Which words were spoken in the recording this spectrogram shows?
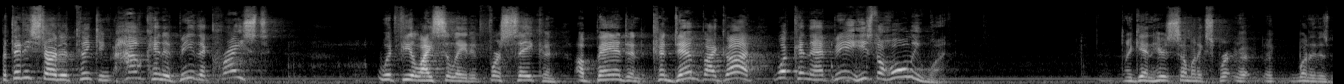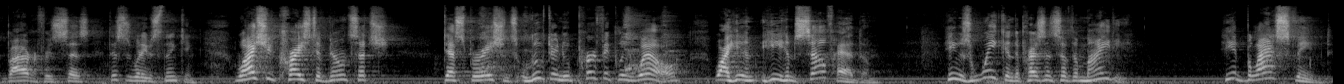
But then he started thinking, how can it be that Christ would feel isolated, forsaken, abandoned, condemned by God? What can that be? He's the Holy One. Again, here's someone, uh, uh, one of his biographers says, this is what he was thinking. Why should Christ have known such desperations? Luther knew perfectly well why he himself had them. He was weak in the presence of the mighty, he had blasphemed.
